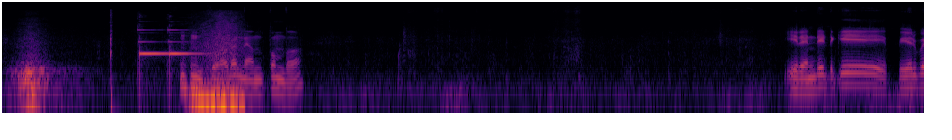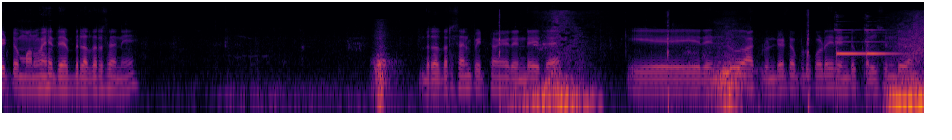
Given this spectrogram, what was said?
చూడండి ఎంత ఉందో. ఈ రెండిటికి పేరు పెట్టాం మనమైతే బ్రదర్స్ అని. బ్రదర్స్ అని పెట్టాం ఈ రెండు అయితే. ఈ రెండు అక్కడ ఉండేటప్పుడు కూడా ఈ రెండు కలిసి ఉండేవంట.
